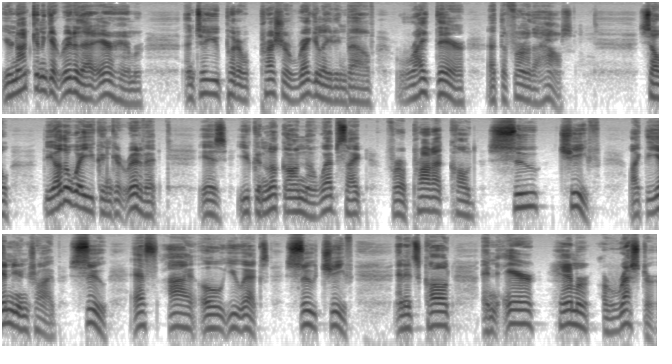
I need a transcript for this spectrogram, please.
you're not going to get rid of that air hammer until you put a pressure regulating valve right there at the front of the house. So the other way you can get rid of it is you can look on the website for a product called Sioux Chief, like the Indian tribe, Sioux, S I O U X, Sioux Chief. And it's called an air hammer arrestor.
